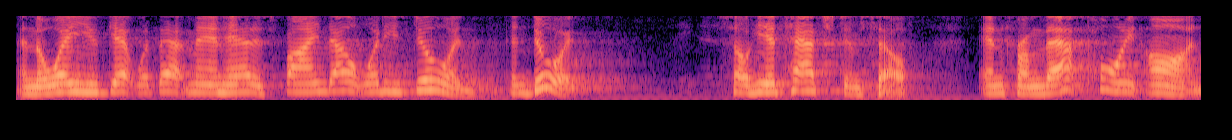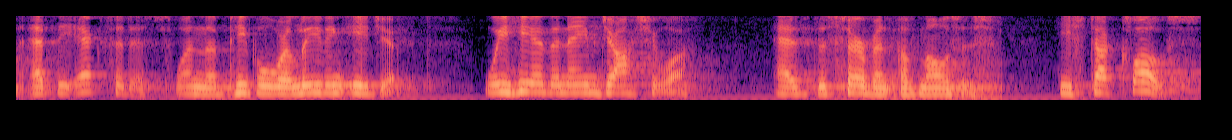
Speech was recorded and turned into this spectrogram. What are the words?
and the way you get what that man had is find out what he's doing and do it. So he attached himself. And from that point on, at the Exodus, when the people were leaving Egypt, we hear the name Joshua as the servant of Moses. He stuck close.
